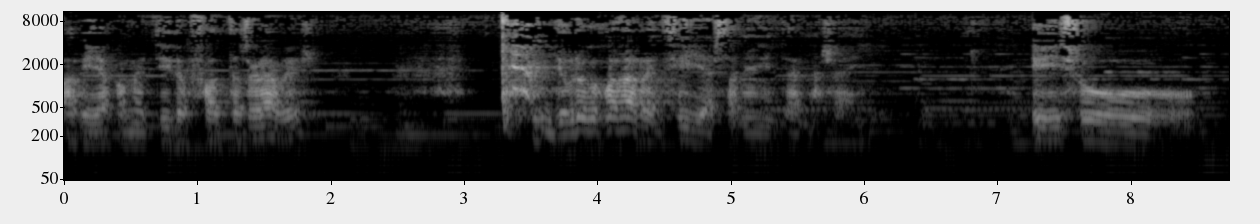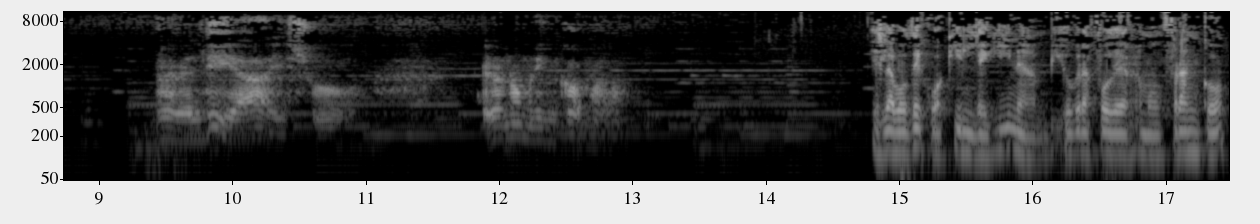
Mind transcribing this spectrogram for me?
había cometido faltas graves, yo creo que fueron las rencillas también internas ahí. Y su rebeldía y su... Era un hombre incómodo. Es la voz de Joaquín Leguina, biógrafo de Ramón Franco,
